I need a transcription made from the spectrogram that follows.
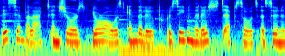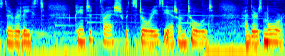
This simple act ensures you're always in the loop, receiving the latest episodes as soon as they're released, painted fresh with stories yet untold. And there's more.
